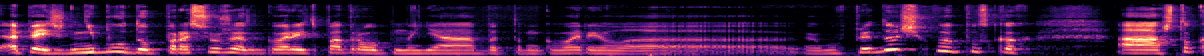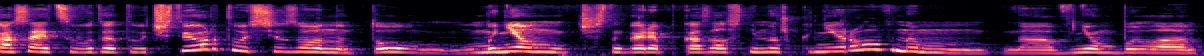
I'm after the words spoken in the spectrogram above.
опять же, не буду про сюжет говорить подробно, я об этом говорила как бы в предыдущих выпусках. А что касается вот этого четвертого сезона, то мне он, честно говоря, показался немножко неровным. А, в нем было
